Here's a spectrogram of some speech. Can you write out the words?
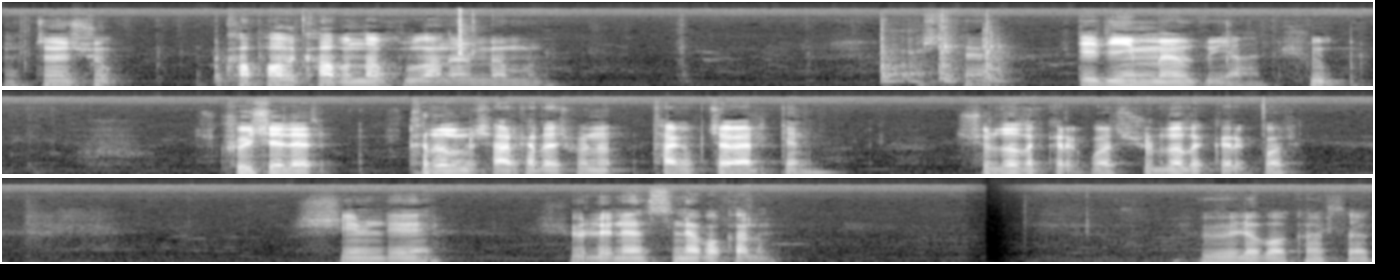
Muhtemelen şu kapalı kabında kullanırım ben bunu. İşte dediğim mevzu yani. Şu köşeler kırılmış arkadaş bunu takıp çıkarken. Şurada da kırık var. Şurada da kırık var. Şimdi şöyle lensine bakalım. Şöyle bakarsak.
